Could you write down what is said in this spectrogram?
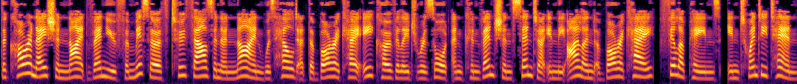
The coronation night venue for Miss Earth 2009 was held at the Boracay Ecovillage Resort and Convention Center in the island of Boracay, Philippines. In 2010,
